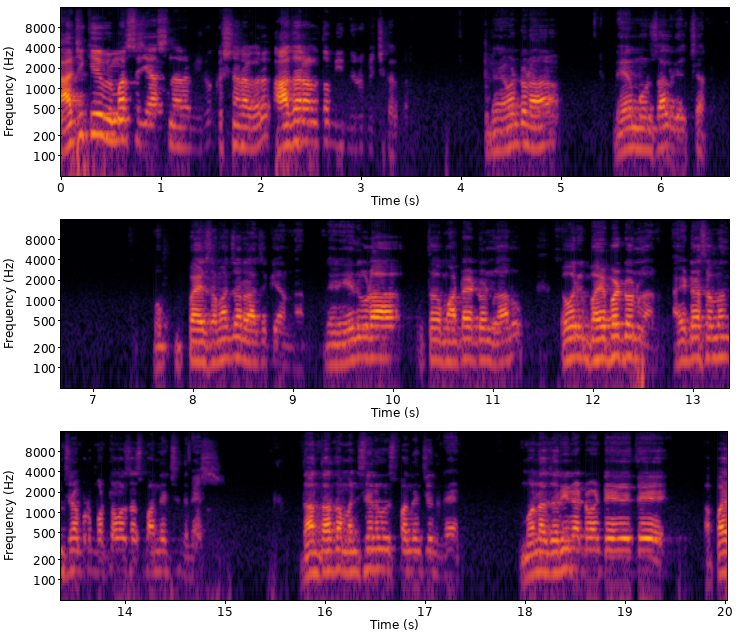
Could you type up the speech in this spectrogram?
రాజకీయ విమర్శ చేస్తున్నారా మీరు కృష్ణారావు గారు? ఆధారాలతో మీరు నిరూపించగలరు? నేను ఏమంటున్నా? నేను మూడు సార్లు గెలిచాను. ముప్పై సంవత్సరాలు రాజకీయం అన్నాను. నేను ఏది కూడా ఉత్తగా మాట్లాడటం కాను ఎవరికి భయపడటం కాను. హైడ్రా సంబంధించినప్పుడు మొట్టమొదటి స్పందించింది నేను దాని తర్వాత మంచినీళ్ళ గురించి స్పందించింది నేను. మొన్న జరిగినటువంటి ఏదైతే జుంకర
